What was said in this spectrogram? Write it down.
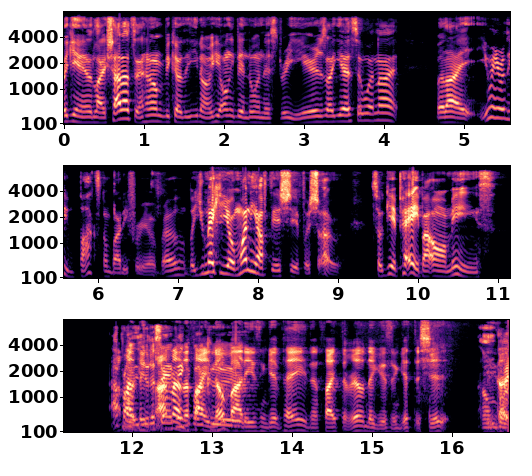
again, like shout out to him because you know he only been doing this three years, I guess, and whatnot. But like you ain't really boxed nobody for real, bro. But you making your money off this shit for sure. So get paid by all means. I I'd probably rather, do the I'd same thing rather fight nobodies and get paid than fight the real niggas and get the shit. Um, Hey, bro,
